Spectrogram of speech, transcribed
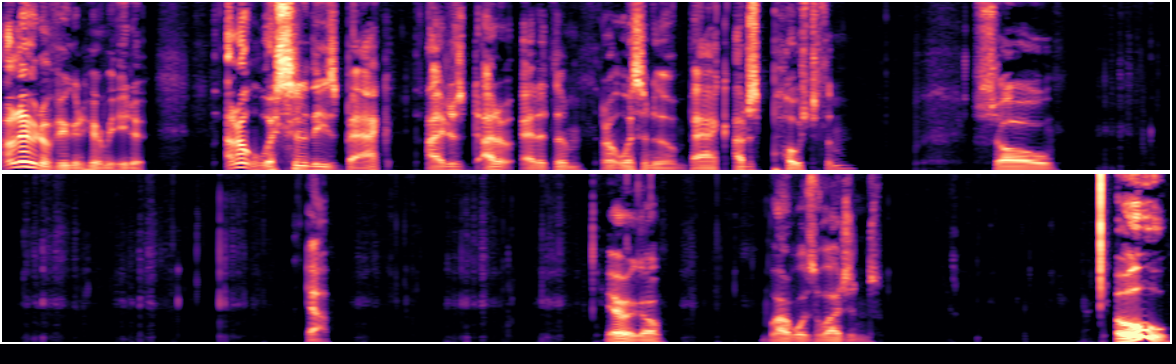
I don't even know if you can hear me eat it. I don't listen to these back. I just I don't edit them. I don't listen to them back. I just post them. So yeah. Here we go. Marvel's Legends. Oh.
